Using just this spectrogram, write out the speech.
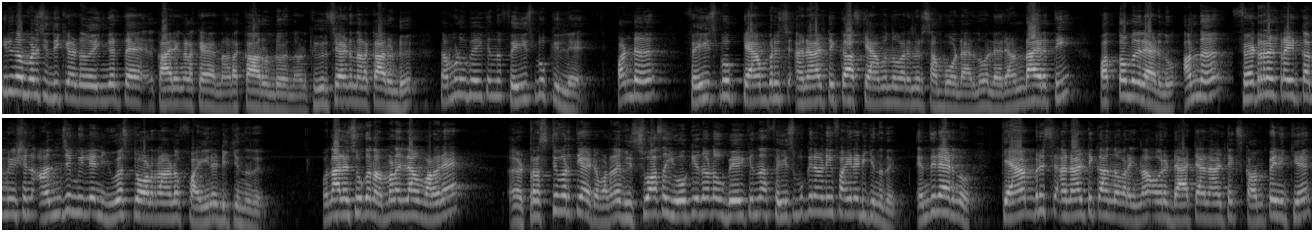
ഇനി നമ്മൾ ചിന്തിക്കേണ്ടത് ഇങ്ങനത്തെ കാര്യങ്ങളൊക്കെ നടക്കാറുണ്ടോ എന്നാണ്. തീർച്ചയായിട്ടും നടക്കാറുണ്ട്. നമ്മൾ ഉപയോഗിക്കുന്ന ഫേസ്ബുക്ക് ഇല്ലേ? പണ്ട് ഫേസ്ബുക്ക് കാംബ്രിഡ്ജ് അനാലിറ്റിക്ക സ്കാം എന്ന് പറയുന്ന ഒരു സംഭവം ഉണ്ടായിരുന്നു അല്ലെ? രണ്ടായിരത്തി പത്തൊമ്പതിലായിരുന്നു അന്ന് ഫെഡറൽ ട്രേഡ് കമ്മീഷൻ അഞ്ച് മില്യൺ യു എസ് ഡോളറാണ് ഫൈൻ അടിക്കുന്നത്. ഒന്നാലോചിച്ച് നോക്കുക നമ്മളെല്ലാം വളരെ ട്രസ്റ്റ് വർത്തിയായിട്ട് വളരെ വിശ്വാസ യോഗ്യതയോടെ ഉപയോഗിക്കുന്ന ഫേസ്ബുക്കിനാണ് ഈ ഫൈൻ അടിക്കുന്നത്. എന്തിനായിരുന്നു? കാംബ്രിഡ്ജ് അനാലിറ്റിക്ക എന്ന് പറയുന്ന ഒരു ഡാറ്റ അനാലിറ്റിക്സ് കമ്പനിക്ക്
